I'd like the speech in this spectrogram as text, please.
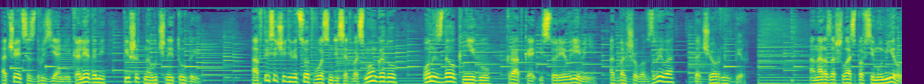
общается с друзьями и коллегами, пишет научные труды. А в 1988 году Он издал книгу «Краткая история времени. От большого взрыва до черных дыр». Она разошлась по всему миру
